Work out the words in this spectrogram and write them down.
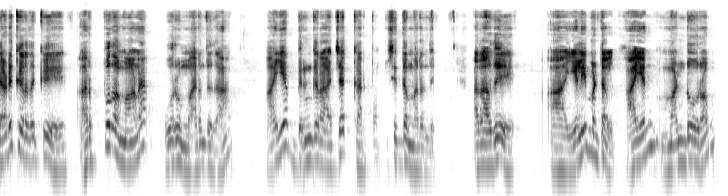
தடுக்கிறதுக்கு அற்புதமான ஒரு மருந்து தான் அயபிருங்கராஜ கற்பம் சித்த மருந்து. அதாவது எலிமெண்டல் அயன் மண்டூரம்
